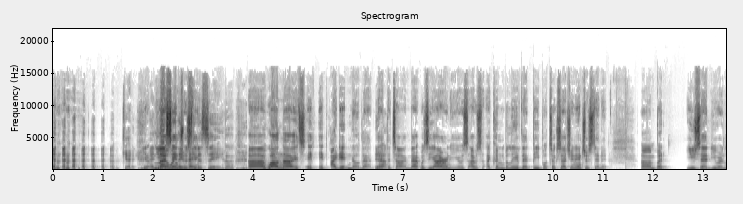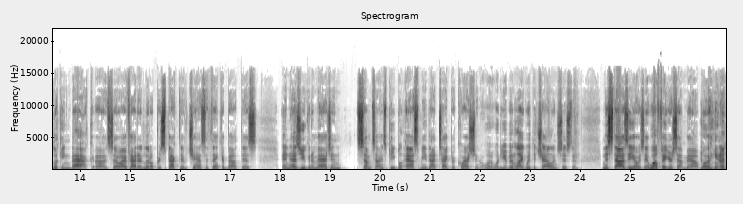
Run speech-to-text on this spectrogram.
Okay. know, and you less know interesting. to see, huh? Uh, well, no, it's it, it. I didn't know that Yeah. at the time. That was the irony. It was I was I couldn't believe that people took such an interest in it. Um, but you said you were looking back, uh, so I've had a little perspective, chance to think about this, and as you can imagine, sometimes people ask me that type of question. What what have you been like with the challenge system? Nastase always said, "We'll figure something out. Well, you know,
